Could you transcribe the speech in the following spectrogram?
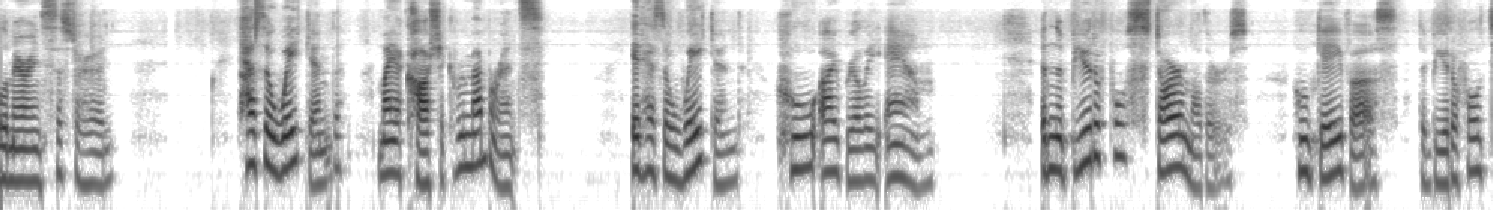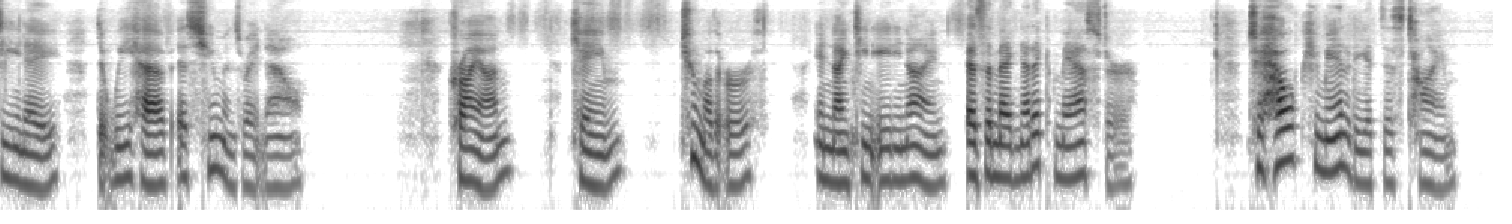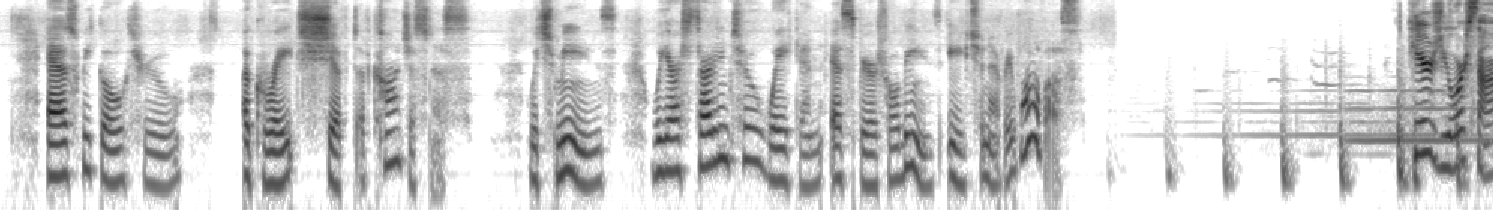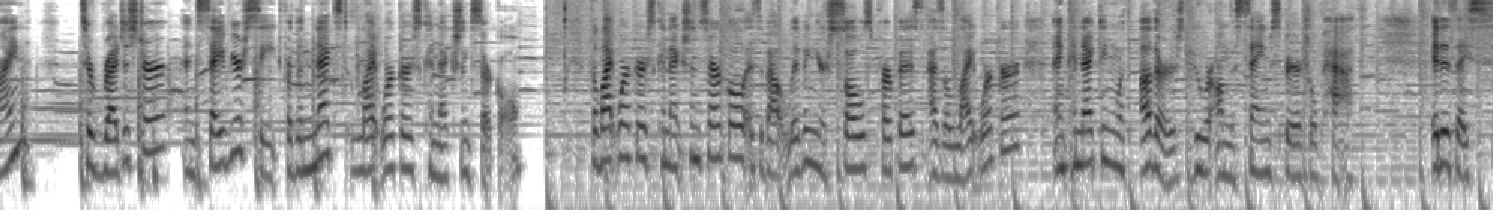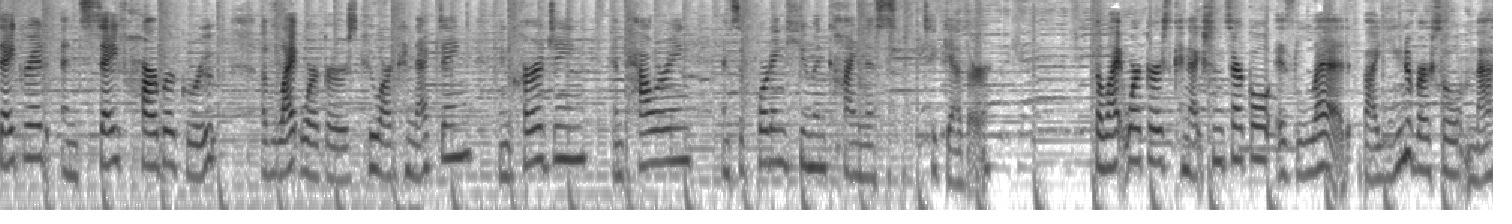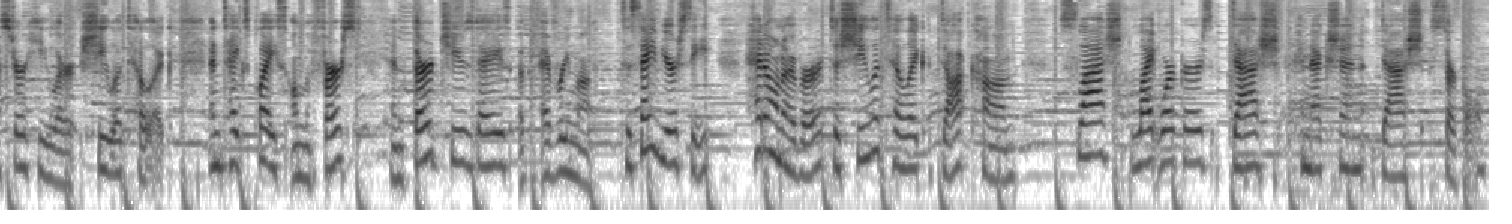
Lemurian Sisterhood, has awakened my Akashic remembrance. It has awakened who I really am. And the beautiful star mothers who gave us the beautiful DNA that we have as humans right now. Kryon came to Mother Earth in 1989 as the magnetic master to help humanity at this time as we go through a great shift of consciousness, which means we are starting to awaken as spiritual beings, each and every one of us. Here's your sign to register and save your seat for the next Lightworkers Connection Circle. The Lightworkers Connection Circle is about living your soul's purpose as a lightworker and connecting with others who are on the same spiritual path. It is a sacred and safe harbor group of lightworkers who are connecting, encouraging, empowering, and supporting human kindness together. The Lightworkers Connection Circle is led by Universal Master Healer Sheila Tillich and takes place on the first and third Tuesdays of every month. To save your seat, head on over to sheilatillich.com slash lightworkers dash connection dash circle.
